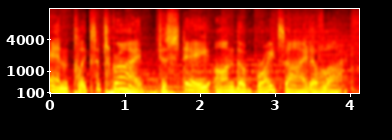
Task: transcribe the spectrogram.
and click subscribe to stay on the bright side of life.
